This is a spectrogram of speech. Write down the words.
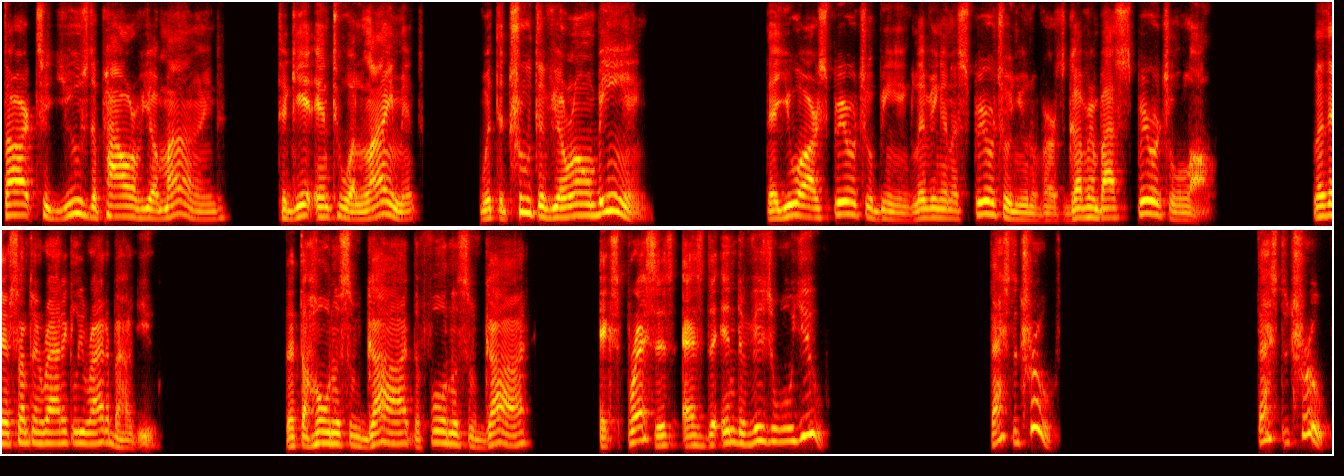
Start to use the power of your mind to get into alignment with the truth of your own being that you are a spiritual being living in a spiritual universe governed by spiritual law, that there's something radically right about you, that the wholeness of God, the fullness of God, expresses as the individual you. That's the truth. That's the truth.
